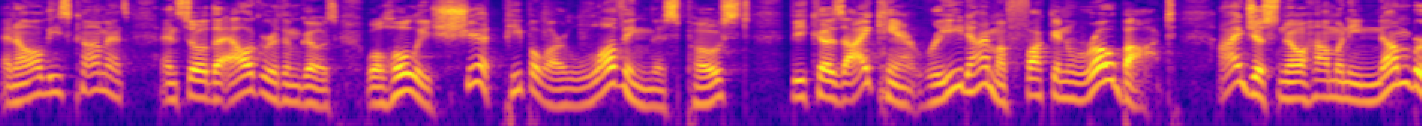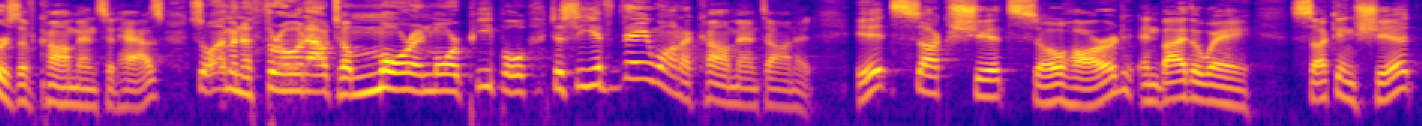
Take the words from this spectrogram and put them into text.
and all these comments. And so the algorithm goes well holy shit people are loving this post because i can't read i'm a fucking robot. I just know how many numbers of comments it has so i'm going to throw it out to more and more people to see if they want to comment on it. It sucks shit so hard. And by the way sucking shit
